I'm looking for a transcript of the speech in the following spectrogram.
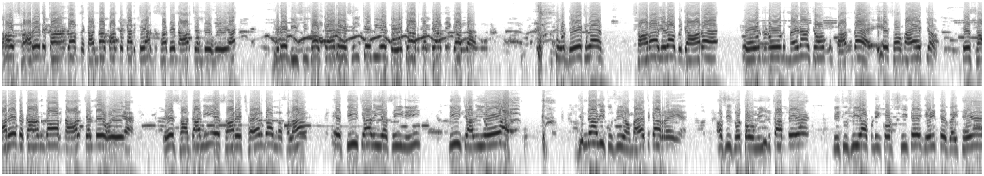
ਆਹ ਸਾਰੇ ਦੁਕਾਨਦਾਰ ਦੁਕਾਨਾਂ ਬੰਦ ਕਰਕੇ ਅੱਜ ਸਾਡੇ ਨਾਲ ਚੱਲੇ ਹੋਏ ਆ। ਜਿਹੜੇ ਡੀਸੀ ਸਾਹਿਬ ਕਹਿ ਰਹੇ ਸੀ ਕਿ ਵੀ ਇਹ ਦੋ ਚਾਰ ਬੰਦਿਆਂ ਦੀ ਗੱਲ ਹੈ ਉਹ ਦੇਖ ਲੈ, ਸਾਰਾ ਜਿਹੜਾ ਬਾਜ਼ਾਰ ਹੈ ਕੋਲਡ ਰੋਡ, ਮਹਿਣਾ ਚੌਕ ਬੰਦ ਹੈ ਇਹ ਸਮਾਂ ਚ। ਤੇ ਸਾਰੇ ਦੁਕਾਨਦਾਰ ਨਾਲ ਚੱਲੇ ਹੋਏ ਆ। ਇਹ ਸਾਡਾ ਨਹੀਂ, ਇਹ ਸਾਰੇ ਸ਼ਹਿਰ ਦਾ ਮਸਲਾ ਇਹ 30 40 ਅਸੀਂ ਨਹੀਂ 30 40 ਉਹ ਆ। ਦੀ ਤੁਸੀਂ ਹਮਾਇਤ ਕਰ ਰਹੇ ਆ, ਅਸੀਂ ਸੋ ਉਮੀਦ ਕਰਦੇ ਆ। ਵੀ ਤੁਸੀਂ ਆਪਣੀ ਕੁਰਸੀ ਤੇ ਜਿਹੜੀ ਤੇ ਬੈਠੇ ਆ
